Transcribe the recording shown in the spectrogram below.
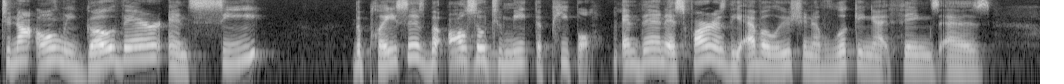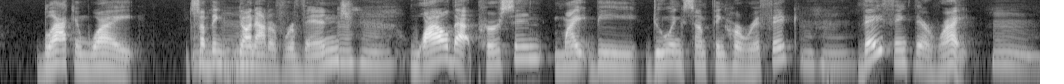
to not only go there and see the places, but also to meet the people. And then, as far as the evolution of looking at things as black and white, something mm-hmm. done out of revenge, mm-hmm. while that person might be doing something horrific, mm-hmm. they think they're right. Hmm.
